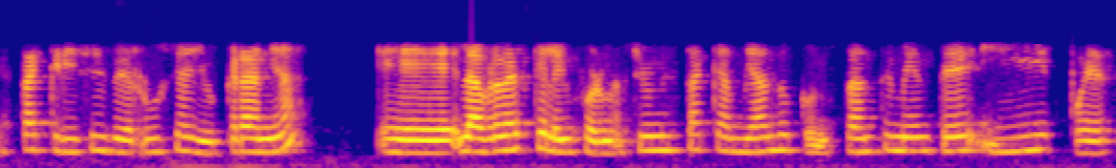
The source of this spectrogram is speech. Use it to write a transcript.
esta crisis de Rusia y Ucrania. Eh, la verdad es que la información está cambiando constantemente y pues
